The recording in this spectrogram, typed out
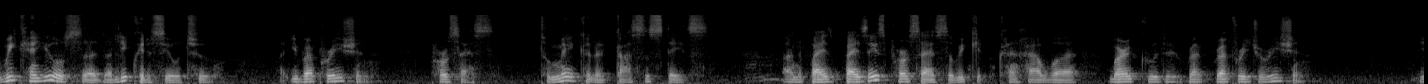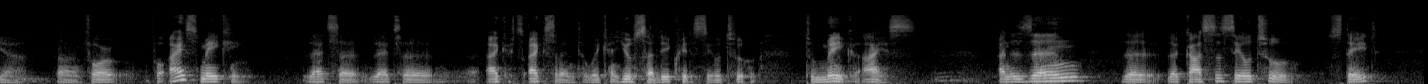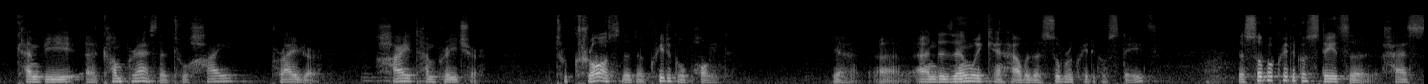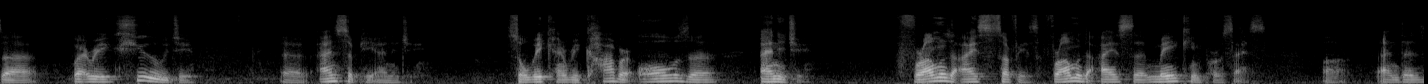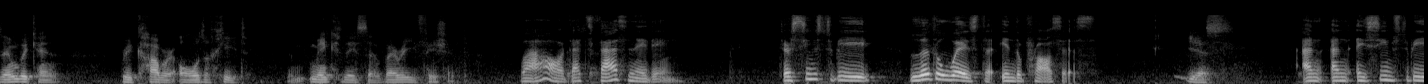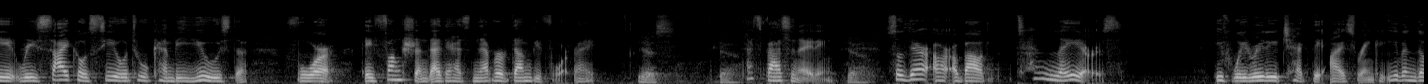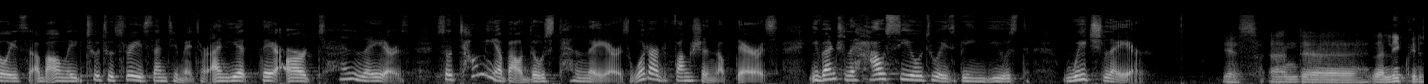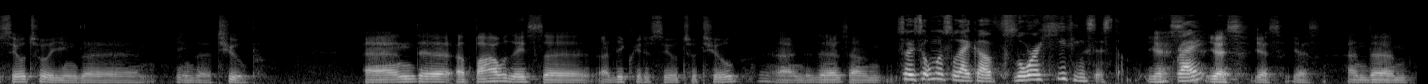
we can use the liquid CO2 evaporation process to make the gas states. And by, by this process, we can have a very good re refrigeration. Yeah, uh, for for ice making, that's a, that's a ex- excellent. We can use a liquid CO2 to make ice, and then the the gaseous CO2 state can be uh, compressed to high pressure, high temperature, to cross the, the critical point. Yeah, uh, and then we can have the supercritical states. The supercritical states uh, has uh, very huge uh, enthalpy energy, so we can recover all the energy from the ice surface, from the ice uh, making process, uh, and then we can recover all the heat, make this very efficient. Wow, that's fascinating. There seems to be little waste in the process. Yes. And, and it seems to be recycled CO2 can be used for a function that it has never done before, right? Yes. Yeah. That's fascinating. Yeah. So there are about 10 layers if we really check the ice rink, even though it's about only two to three centimeter, and yet there are 10 layers. So tell me about those 10 layers. What are the functions of theirs? Eventually, how CO2 is being used, which layer? Yes, and uh, the liquid CO2 in the, in the tube. And uh, above this uh, liquid CO2 tube, and there's um, so it's almost like a floor heating system. Yes. Right. Yes. Yes. Yes. And um,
